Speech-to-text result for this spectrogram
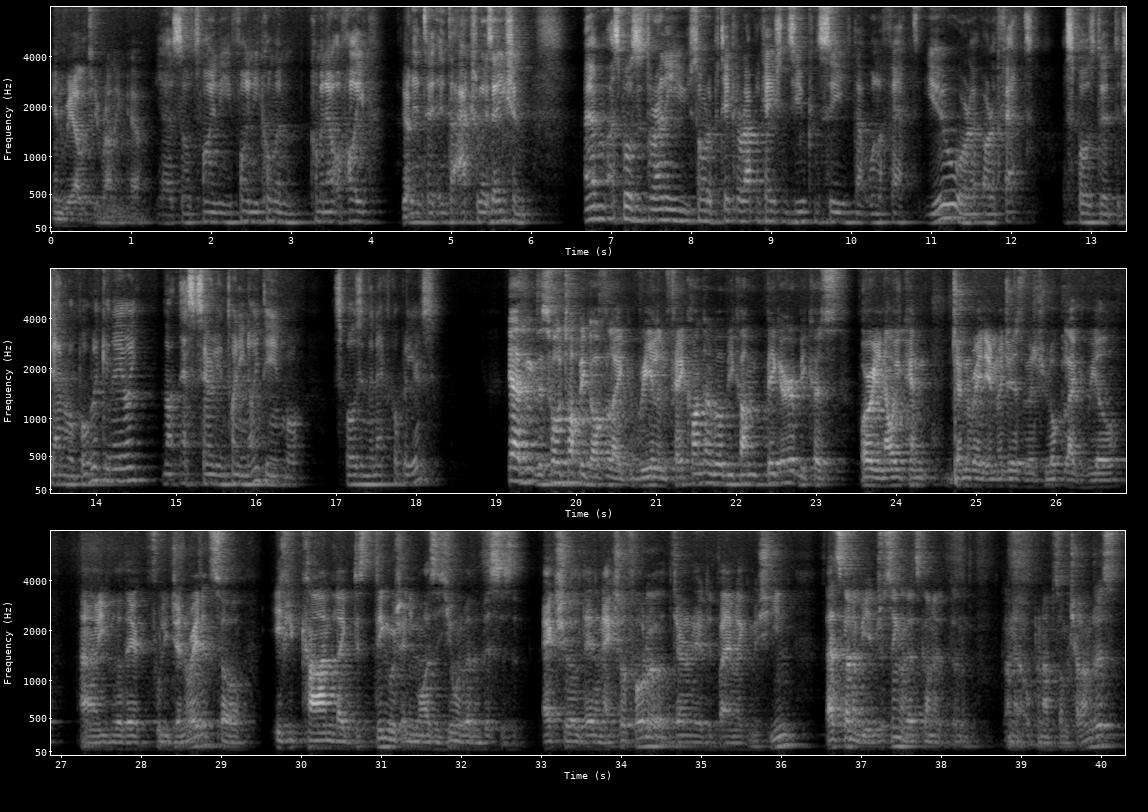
in reality running. Yeah. Yeah. So it's finally finally coming coming out of hype yeah. and into into actualization. Um, I suppose is there any sort of particular applications you can see that will affect you or or affect I suppose the, the general public in AI? Not necessarily in twenty nineteen, but I suppose in the next couple of years. Yeah, I think this whole topic of like real and fake content will become bigger because already now you can generate images which look like real, uh, even though they're fully generated. So if you can't like distinguish anymore as a human whether this is actual data, an actual photo generated by like a machine, that's gonna be interesting and that's gonna gonna open up some challenges.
